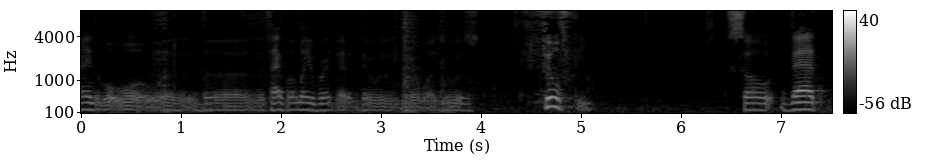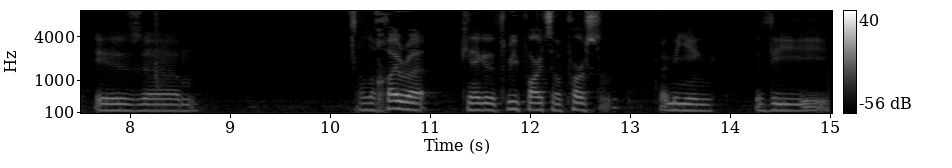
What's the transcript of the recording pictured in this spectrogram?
right? What, what, what, the the type of labor that there was, there was it was filthy. So that is um, connected the three parts of a person, right? meaning the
